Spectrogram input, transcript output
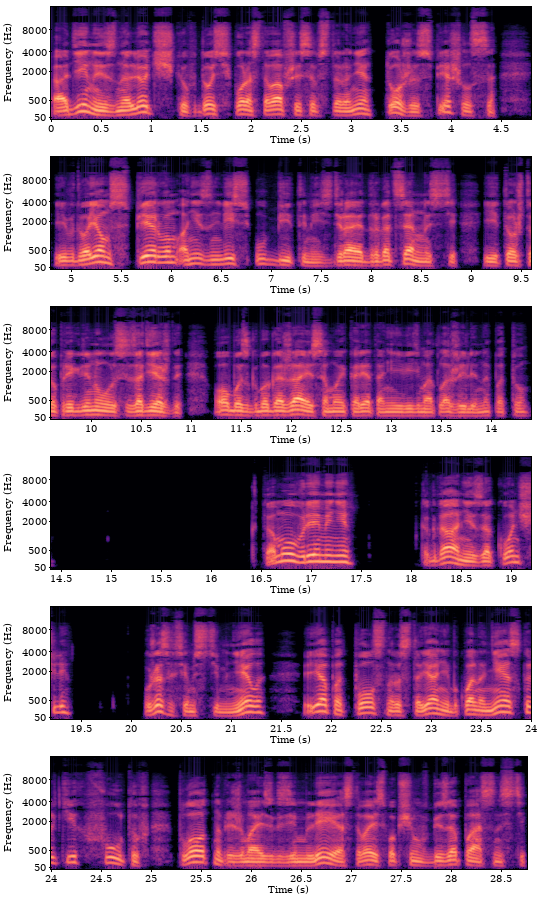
один из налетчиков, до сих пор остававшийся в стороне, тоже спешился, и вдвоем с первым они занялись убитыми, сдирая драгоценности и то, что приглянулось из одежды. Обыск багажа и самой кареты они, видимо, отложили на потом. К тому времени, когда они закончили, уже совсем стемнело, и я подполз на расстоянии буквально нескольких футов, плотно прижимаясь к земле и оставаясь, в общем, в безопасности.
